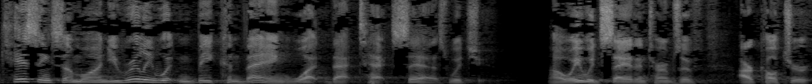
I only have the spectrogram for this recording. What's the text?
kissing someone, you really wouldn't be conveying what that text says, would you? Uh, we would say it in terms of our culture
